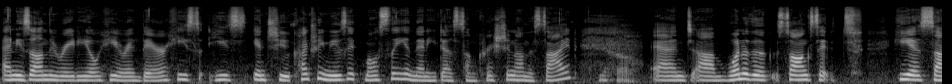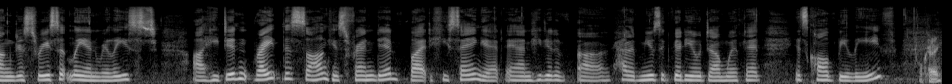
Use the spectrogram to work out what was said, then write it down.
and he's on the radio here and there. He's he's into country music mostly, and then he does some Christian on the side. Yeah. And um, one of the songs that he has sung just recently and released, uh, he didn't write this song. His friend did, but he sang it, and he did a uh, had a music video done with it. It's called "Believe." Okay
